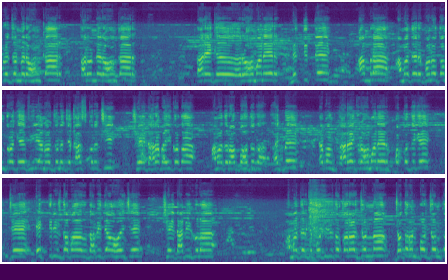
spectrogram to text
প্রজন্মের অহংকার, তারুণ্যের অহংকার, তারেক রহমানের নেতৃত্বে আমরা আমাদের গণতন্ত্রকে ফিরিয়ে আনার জন্য যে কাজ করেছি, সেই ধারাবাহিকতা আমাদের অব্যাহত থাকবে এবং তারেক রহমানের পক্ষ থেকে যে একত্রিশ দফা দাবি দেওয়া হয়েছে, সেই দাবিগুলো আমাদেরকে প্রতিষ্ঠিত করার জন্য যতক্ষণ পর্যন্ত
